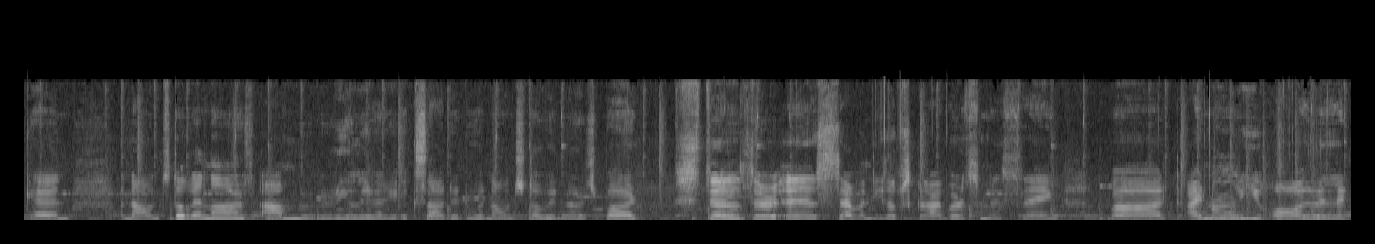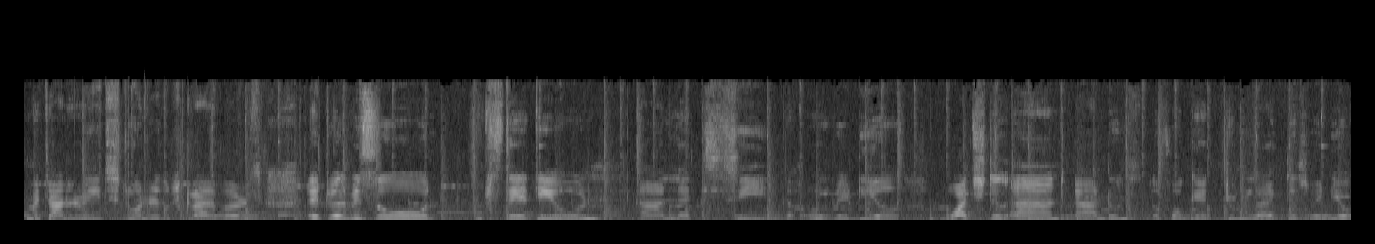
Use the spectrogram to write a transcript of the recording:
can announce the winners i'm really very excited to announce the winners but still there is 70 subscribers missing but I know you all will let my channel reach 200 subscribers. It will be soon. Stay tuned and let's see the whole video. Watch till end and don't forget to like this video,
